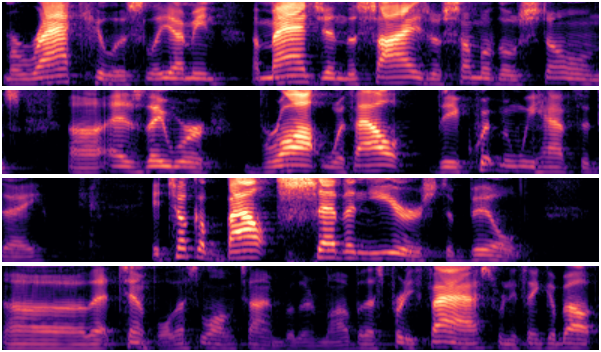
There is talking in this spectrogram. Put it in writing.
miraculously. I mean, imagine the size of some of those stones uh, as they were brought without the equipment we have today. It took about seven years to build uh, that temple. That's a long time, Brother Ma, but that's pretty fast when you think about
